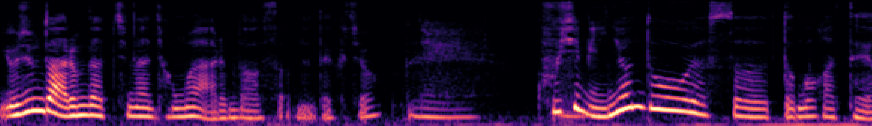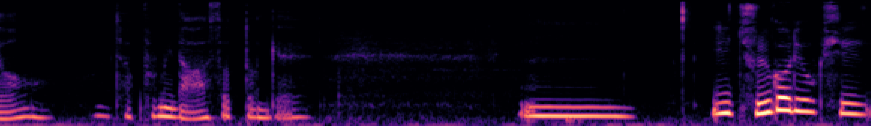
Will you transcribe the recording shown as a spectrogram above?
요즘도 아름답지만 정말 아름다웠었는데 그죠? 네. 92년도였었던 것 같아요. 작품이 나왔었던 게. 음, 이 줄거리 혹시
